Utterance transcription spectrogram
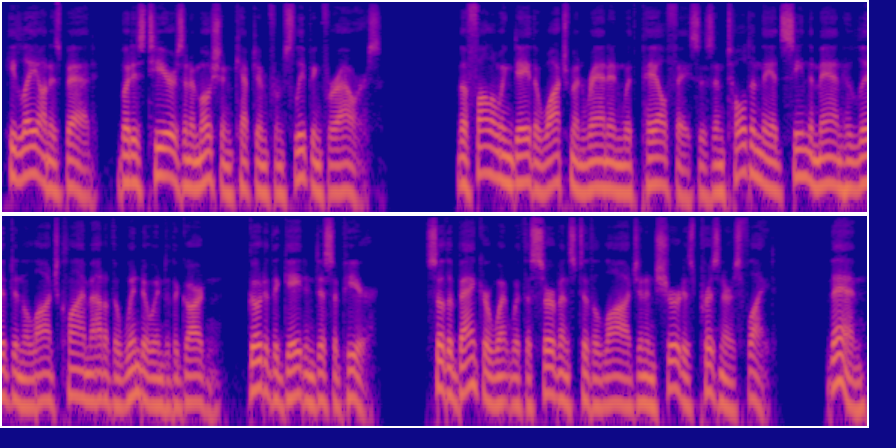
he lay on his bed, but his tears and emotion kept him from sleeping for hours. The following day, the watchmen ran in with pale faces and told him they had seen the man who lived in the lodge climb out of the window into the garden, go to the gate and disappear. So the banker went with the servants to the lodge and ensured his prisoner's flight. Then,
